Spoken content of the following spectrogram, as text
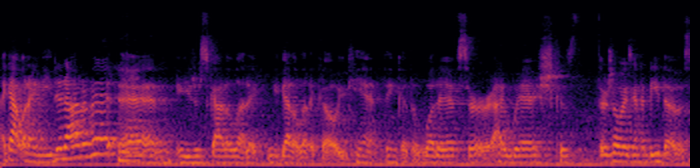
I got what I needed out of it, Yeah. and you just gotta let it. You gotta let it go. You can't think of the what ifs or I wish because there's always going to be those.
